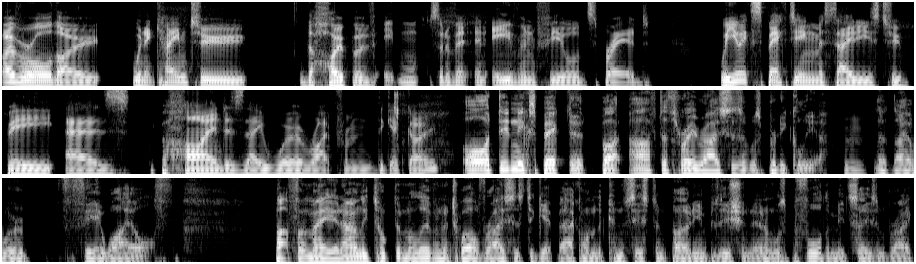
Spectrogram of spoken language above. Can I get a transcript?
overall though, when it came to the hope of it, sort of an even field spread, were you expecting Mercedes to be as behind as they were right from the get go? Oh, I didn't expect it, but after three races, it was pretty clear Hmm. that they were a fair way off. But for me, it only took them 11 or 12 races to get back on the consistent podium position, and it was before the mid season break.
